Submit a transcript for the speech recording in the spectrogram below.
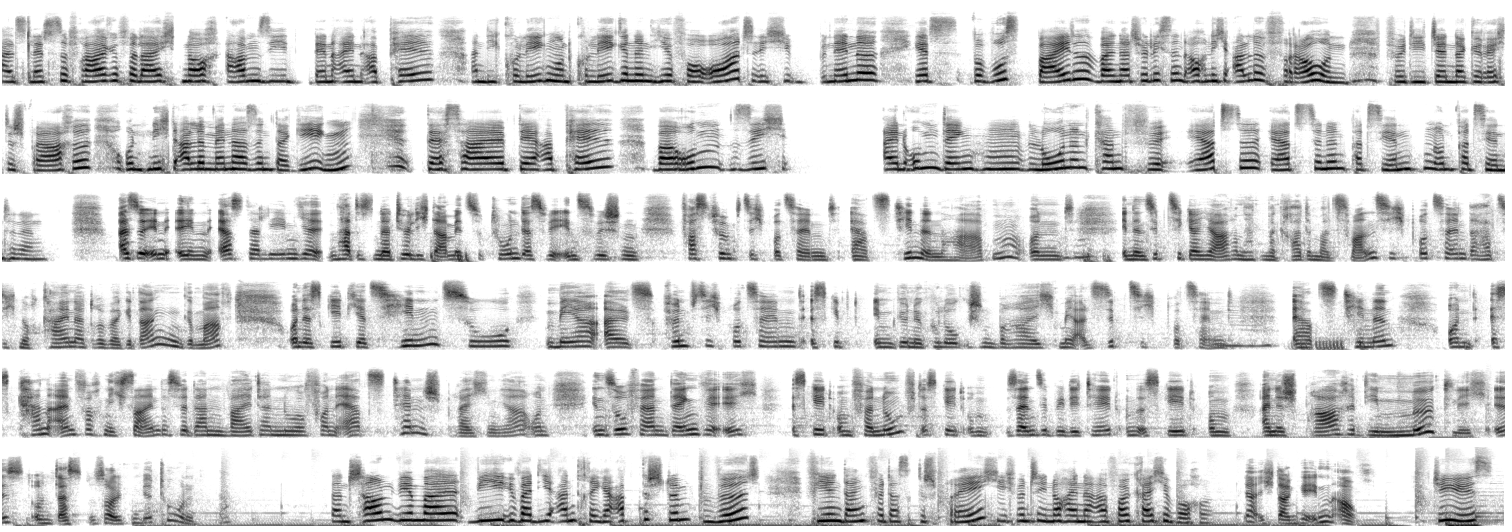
Als letzte Frage vielleicht noch, haben Sie denn einen Appell an die Kollegen und Kolleginnen hier vor Ort? Ich nenne jetzt bewusst beide, weil natürlich sind auch nicht alle Frauen für die gendergerechte Sprache und nicht alle Männer sind dagegen. Deshalb der Appell, warum sich ein Umdenken lohnen kann für Ärzte, Ärztinnen, Patienten und Patientinnen. Also in, in erster Linie hat es natürlich damit zu tun, dass wir inzwischen fast 50 Prozent Ärztinnen haben. Und mhm. in den 70er Jahren hatten wir gerade mal 20 Prozent. Da hat sich noch keiner drüber Gedanken gemacht. Und es geht jetzt hin zu mehr als 50 Prozent. Es gibt im gynäkologischen Bereich mehr als 70 Prozent mhm. Ärztinnen. Und es kann einfach nicht sein, dass wir dann weiter nur von Ärzten sprechen. Ja? Und insofern denke ich, es geht um Vernunft, es geht um Sensibilität Flexibilität und es geht um eine Sprache, die möglich ist und das sollten wir tun. Ja? Dann schauen wir mal, wie über die Anträge abgestimmt wird. Vielen Dank für das Gespräch. Ich wünsche Ihnen noch eine erfolgreiche Woche. Ja, ich danke Ihnen auch. Tschüss.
